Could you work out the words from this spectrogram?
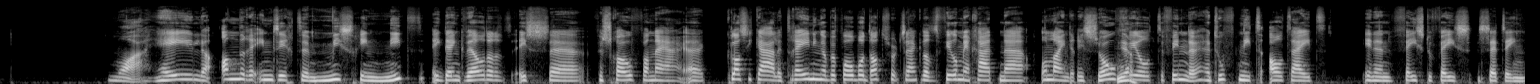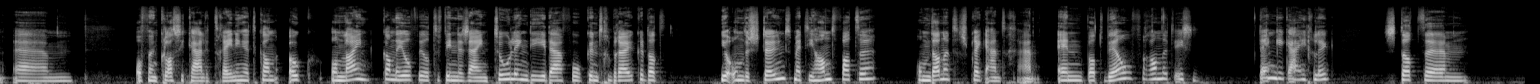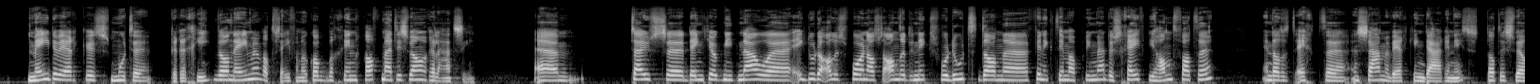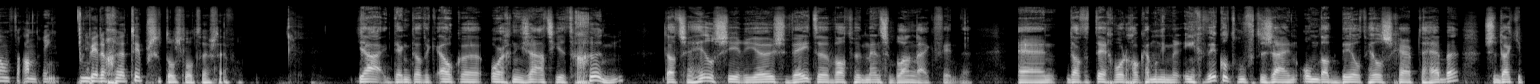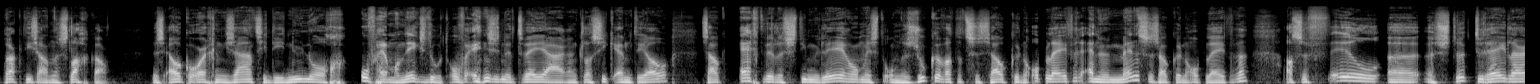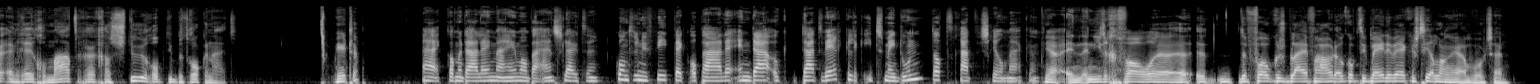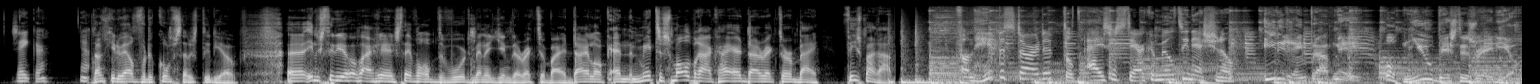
Maar hele andere inzichten misschien niet. Ik denk wel dat het is uh, verschoven van nou ja, uh, klassikale trainingen bijvoorbeeld. Dat soort zaken. Dat het veel meer gaat naar online. Er is zoveel ja. te vinden. Het hoeft niet altijd in een face-to-face setting. Um, of een klassikale training. Het kan ook online kan heel veel te vinden zijn. Tooling die je daarvoor kunt gebruiken. Dat je ondersteunt met die handvatten om dan het gesprek aan te gaan. En wat wel veranderd is, denk ik eigenlijk, is dat um, medewerkers moeten de regie wel nemen, wat Stefan ook op het begin gaf, maar het is wel een relatie. Um, thuis uh, denk je ook niet, nou, uh, ik doe er alles voor en als de ander er niks voor doet, dan uh, vind ik het helemaal prima. Dus geef die handvatten en dat het echt een samenwerking daarin is. Dat is wel een verandering. Heb je nog tips tot slot, Stefan? Ja, ik denk dat ik elke organisatie het gun dat ze heel serieus weten wat hun mensen belangrijk vinden. En dat het tegenwoordig ook helemaal niet meer ingewikkeld hoeft te zijn om dat beeld heel scherp te hebben, zodat je praktisch aan de slag kan. Dus elke organisatie die nu nog of helemaal niks doet, of eens in de twee jaar een klassiek MTO, zou ik echt willen stimuleren om eens te onderzoeken wat het ze zou kunnen opleveren en hun mensen zou kunnen opleveren als ze veel uh, structureler en regelmatiger gaan sturen op die betrokkenheid. Meerte? Ja, ik kan me daar alleen maar helemaal bij aansluiten. Continu feedback ophalen en daar ook daadwerkelijk iets mee doen, dat gaat verschil maken. Ja, in, in ieder geval uh, de focus blijven houden, ook op die medewerkers die al langer aan boord zijn. Zeker. Ja. Dank jullie wel voor de komst naar de studio. Uh, in de studio waren Stefan op de Woord, Managing Director bij Dialog en Mirte Smalbraak, HR Director bij Visma Raad. Van hippe start-up tot ijzersterke multinational. Iedereen praat mee op Nieuw Business Radio.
